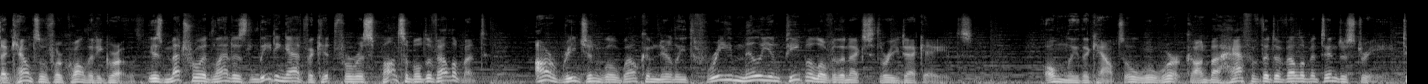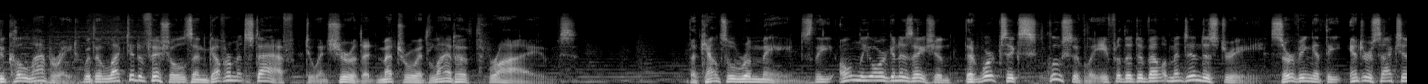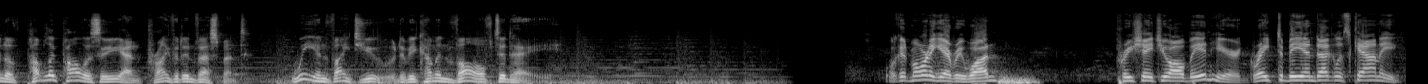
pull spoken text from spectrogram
The Council for Quality Growth is Metro Atlanta's leading advocate for responsible development. Our region will welcome nearly 3 million people over the next three decades. Only the Council will work on behalf of the development industry to collaborate with elected officials and government staff to ensure that Metro Atlanta thrives. The Council remains the only organization that works exclusively for the development industry, serving at the intersection of public policy and private investment. We invite you to become involved today. Well, good morning, everyone. Appreciate you all being here. Great to be in Douglas County.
